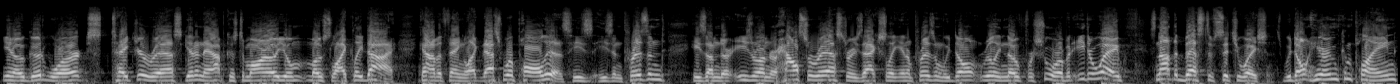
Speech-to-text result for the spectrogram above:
you know, good works, take your rest, get a nap, because tomorrow you'll most likely die, kind of a thing. Like that's where Paul is. He's he's imprisoned. He's under either under house arrest or he's actually in a prison. We don't really know for sure, but either way, it's not the best of situations. We don't hear him complain.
